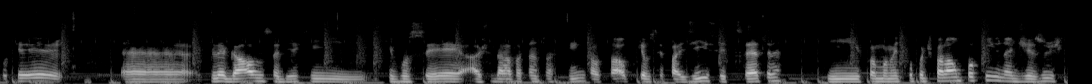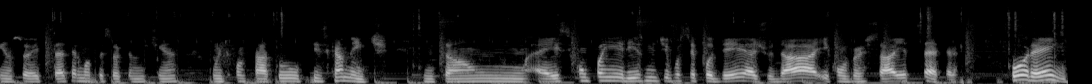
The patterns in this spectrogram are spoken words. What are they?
porque é, que legal, não sabia que, que você ajudava tanto assim, tal, tal, porque você faz isso, etc. E foi um momento que eu pude falar um pouquinho né, de Jesus, quem eu sou, etc. Uma pessoa que eu não tinha muito contato fisicamente. Então, é esse companheirismo de você poder ajudar e conversar e etc. Porém,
